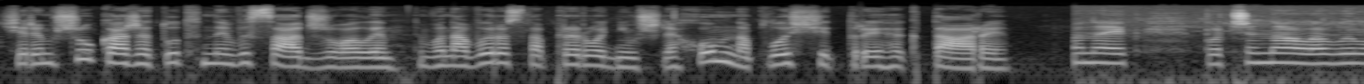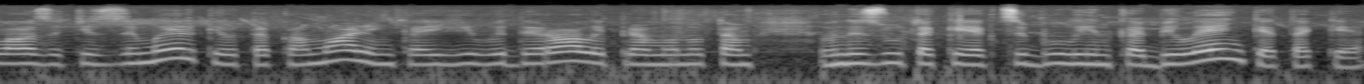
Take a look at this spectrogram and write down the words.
Черемшу, каже, тут не висаджували. Вона виросла природнім шляхом на площі 3 гектари. Вона як починала вилазити із земельки, отака маленька, її видирали, прямо ну там внизу таке, як цибулинка, біленьке таке.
